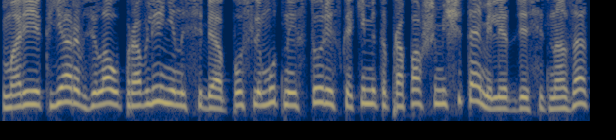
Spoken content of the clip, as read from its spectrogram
Мария Кьяра взяла управление на себя после мутной истории с какими-то пропавшими счетами лет десять назад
